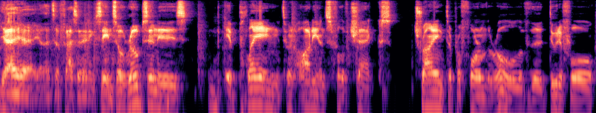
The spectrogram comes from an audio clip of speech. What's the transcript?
yeah, yeah, yeah. That's a fascinating scene. So Robeson is playing to an audience full of Czechs trying to perform the role of the dutiful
